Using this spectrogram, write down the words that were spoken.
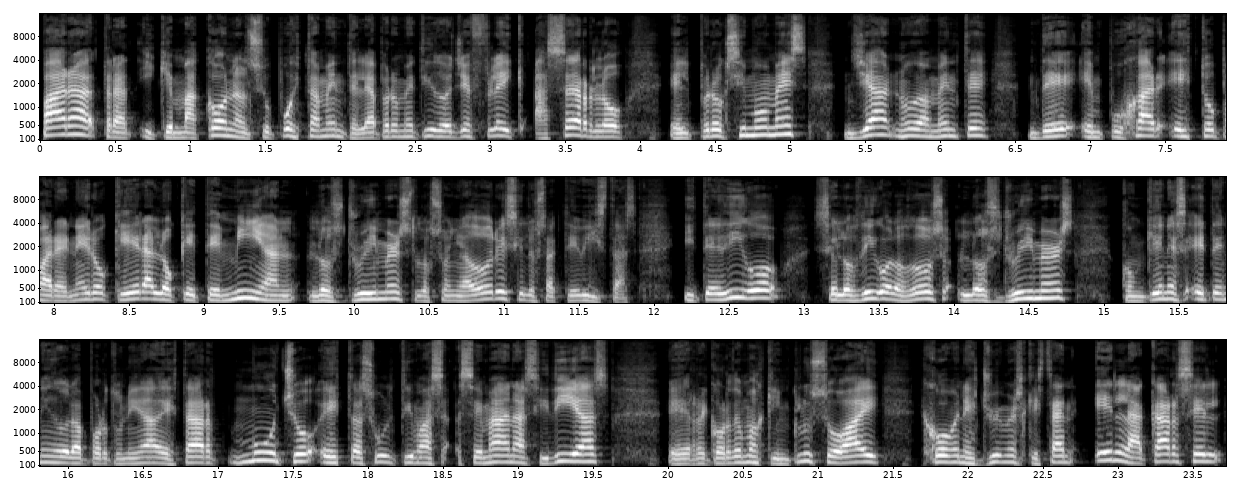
para y que McConnell supuestamente le ha prometido a Jeff Flake hacerlo el próximo mes, ya nuevamente de empujar esto para enero, que era lo que temían los Dreamers, los soñadores y los activistas. Y te digo, se los digo a los dos, los Dreamers, con quienes he tenido la oportunidad de estar mucho estas últimas semanas y días. Eh, recordemos que incluso hay jóvenes Dreamers que están en la cárcel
